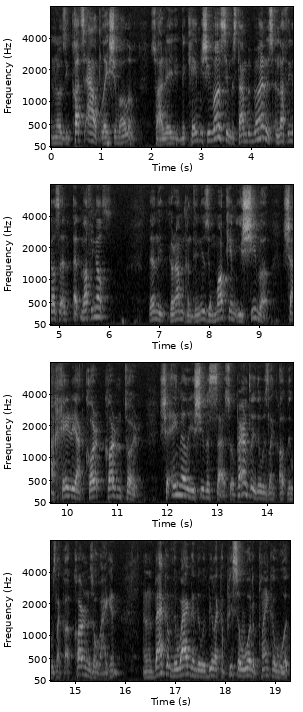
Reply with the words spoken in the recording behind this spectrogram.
in other words, he cuts out leishavalo. So Harevi became yeshivasim, mistam and nothing else, at, nothing else. Then the Garam continues, Umakim yeshiva shacheri korn tor she'en el yeshiva sar. So apparently there was like a, there was like a korn as a wagon, and in the back of the wagon there would be like a piece of wood, a plank of wood,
